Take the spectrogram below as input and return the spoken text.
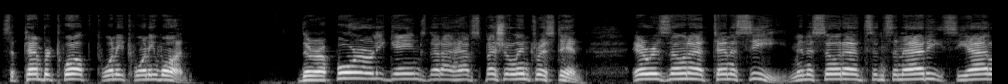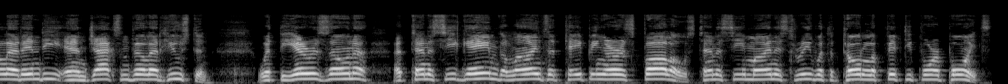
September 12th, 2021. There are four early games that I have special interest in. Arizona at Tennessee, Minnesota at Cincinnati, Seattle at Indy, and Jacksonville at Houston. With the Arizona at Tennessee game, the lines at taping are as follows. Tennessee minus three with a total of 54 points.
